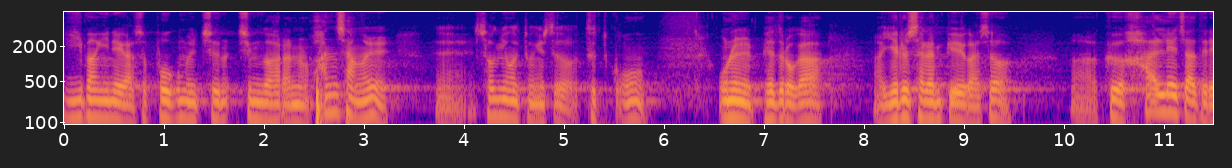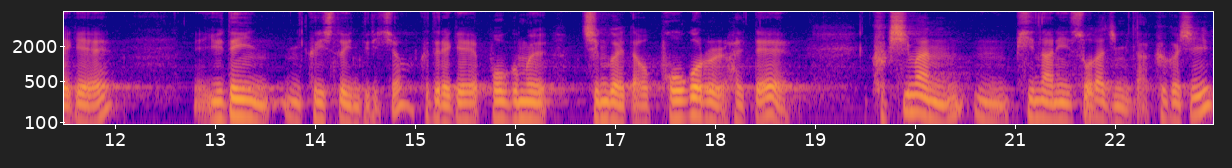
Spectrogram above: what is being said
이방인에 가서 복음을 증거하라는 환상을 성령을 통해서 듣고 오늘 베드로가 예루살렘 교회 가서 어, 그 할례자들에게 유대인 그리스도인들이죠. 그들에게 복음을 증거했다고 보고를 할 때 극심한 음, 비난이 쏟아집니다. 그것이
